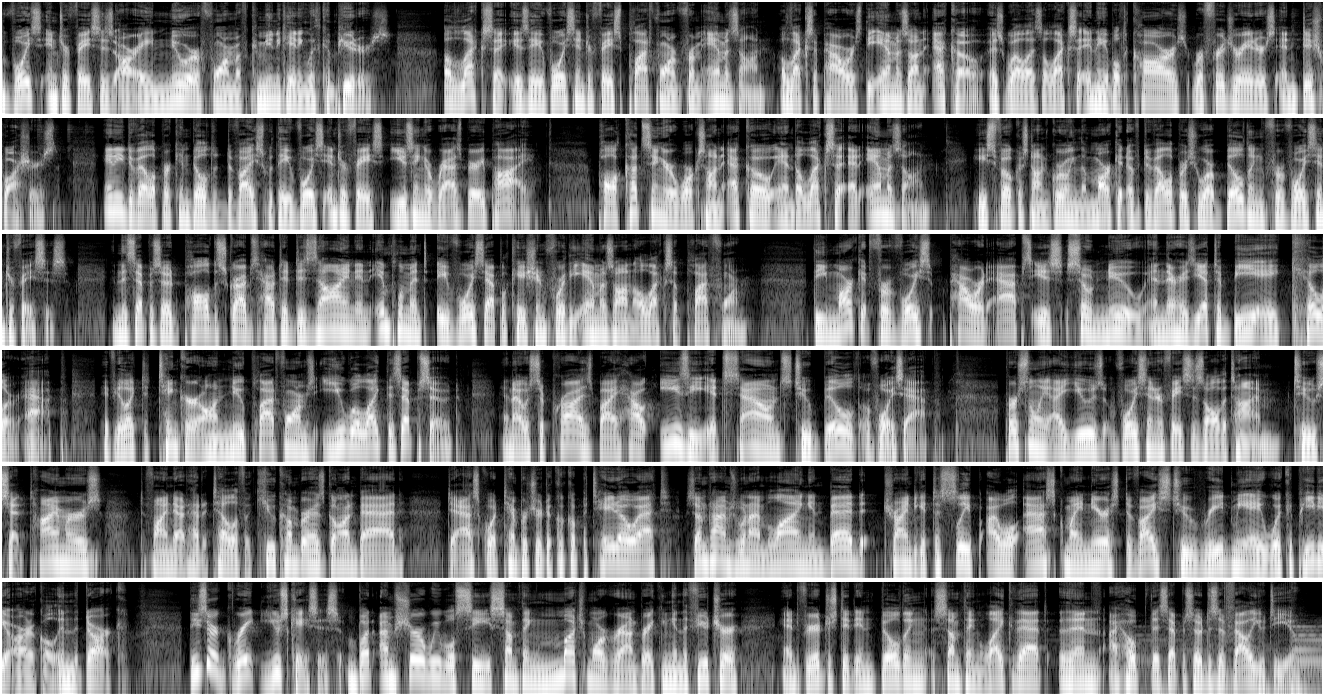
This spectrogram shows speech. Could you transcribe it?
Voice interfaces are a newer form of communicating with computers. Alexa is a voice interface platform from Amazon. Alexa powers the Amazon Echo, as well as Alexa enabled cars, refrigerators, and dishwashers. Any developer can build a device with a voice interface using a Raspberry Pi. Paul Cutsinger works on Echo and Alexa at Amazon. He's focused on growing the market of developers who are building for voice interfaces. In this episode, Paul describes how to design and implement a voice application for the Amazon Alexa platform the market for voice powered apps is so new, and there has yet to be a killer app. If you like to tinker on new platforms, you will like this episode. And I was surprised by how easy it sounds to build a voice app. Personally, I use voice interfaces all the time to set timers, to find out how to tell if a cucumber has gone bad, to ask what temperature to cook a potato at. Sometimes when I'm lying in bed trying to get to sleep, I will ask my nearest device to read me a Wikipedia article in the dark. These are great use cases, but I'm sure we will see something much more groundbreaking in the future. And if you're interested in building something like that, then I hope this episode is of value to you.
